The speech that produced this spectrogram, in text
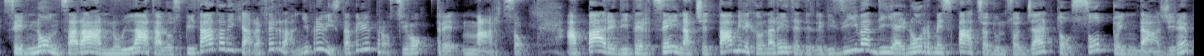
se non sarà annullata l'ospitata di Chiara Ferragni prevista per il prossimo 3 marzo. Appare di per sé inaccettabile che una rete televisiva dia enorme spazio ad un soggetto sotto indagine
